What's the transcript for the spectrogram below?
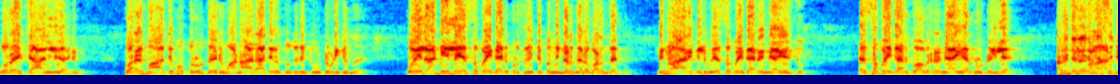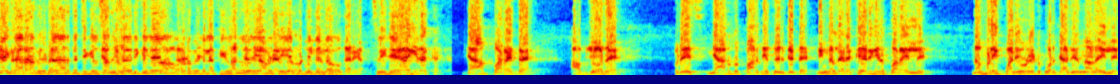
കുറെ ചാനലുകാരും കുറെ മാധ്യമ പ്രവർത്തകരുമാണ് അരാജകത്വത്തിന് ചൂട്ടുപിടിക്കുന്നത്. കൊയിലാണ്ടിയിലെ എസ് എഫ് ഐക്കാർ പ്രസംഗിച്ചപ്പോൾ നിങ്ങളുടെ നിലപാടെന്തായിരുന്നു? നിങ്ങൾ ആരെങ്കിലും എസ് എഫ് ഐക്കാരെ ന്യായീകരിച്ചോ? എസ് എഫ് ഐക്കാർക്കും അവരുടെ ന്യായീകരണം ഉണ്ട് ഇല്ലേ? അതിന്റെ പേരിൽ എസ് എഫ് ഐക്കാരുടെ വീട്ടുകാർക്ക് ചികിത്സ നിഷേധിക്കുകയോ അവരുടെ വീട്ടിലെ ഫ്യൂസ് ഊരുകയോ ചെയ്യപ്പെട്ടില്ലല്ലോ. ശ്രീ ഞാൻ ഇതൊക്കെ ഞാൻ പറയട്ടെ. അബ്ജോദെ പ്രേസ് ഞാനൊന്ന് പറഞ്ഞു തീർക്കട്ടെ. നിങ്ങൾ ഇടയ്ക്ക് ഇങ്ങനെ പറയല്ലേ? നമ്മൾ ഈ പണിയോടായിട്ട് കുറച്ച് അധികം നാളായില്ലേ?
